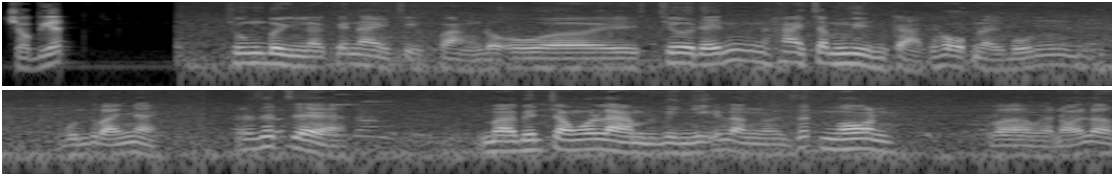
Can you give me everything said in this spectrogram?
cho biết. Trung bình là cái này chỉ khoảng độ ờ, chưa đến 200 nghìn cả cái hộp này, bốn bốn cái bánh này. Nó rất rẻ. Mà bên trong nó làm mình nghĩ là rất ngon và phải nói là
